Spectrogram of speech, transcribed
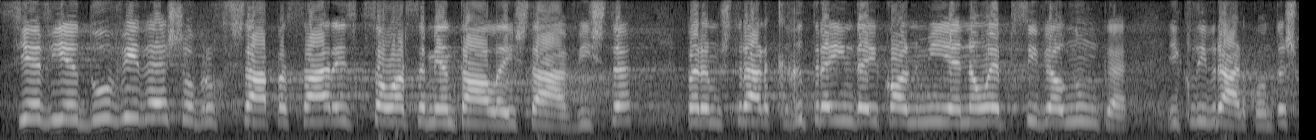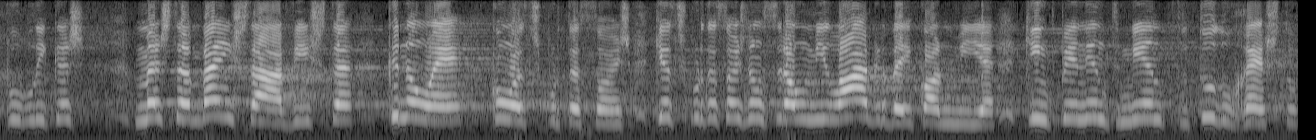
Se havia dúvidas sobre o que se está a passar, a execução orçamental aí está à vista, para mostrar que retraindo a economia não é possível nunca equilibrar contas públicas, mas também está à vista que não é com as exportações, que as exportações não serão um milagre da economia, que independentemente de tudo o resto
